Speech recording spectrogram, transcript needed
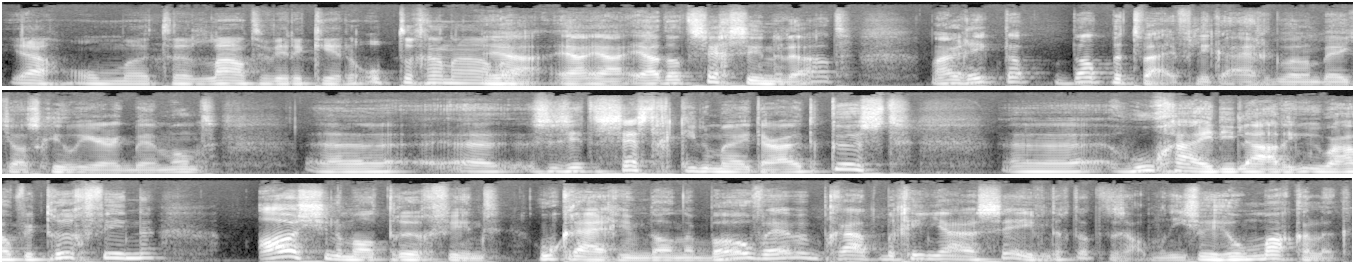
ja, om het later weer een keer op te gaan halen. Ja, ja, ja, ja, dat zegt ze inderdaad. Maar Rick, dat, dat betwijfel ik eigenlijk wel een beetje als ik heel eerlijk ben. Want ze zitten 60 kilometer uit de kust. hoe ga je die lading überhaupt weer terugvinden? Als je hem al terugvindt, hoe krijg je hem dan naar boven? We praten begin jaren 70. Dat is allemaal niet zo heel makkelijk.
